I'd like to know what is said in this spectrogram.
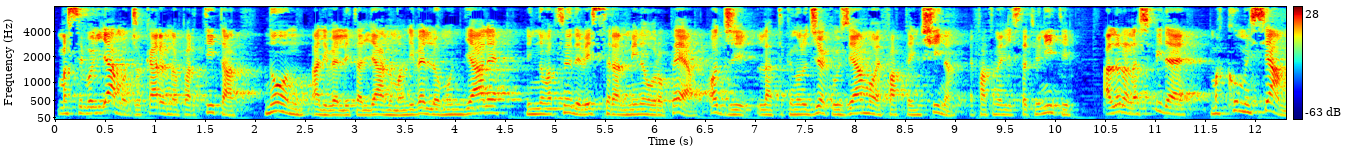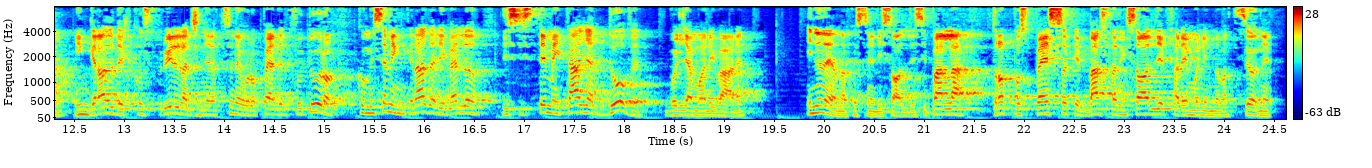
Ma se vogliamo giocare una partita non a livello italiano ma a livello mondiale, l'innovazione deve essere almeno europea. Oggi la tecnologia che usiamo è fatta in Cina, è fatta negli Stati Uniti. Allora la sfida è ma come siamo in grado di costruire la generazione europea del futuro? Come siamo in grado a livello di sistema Italia dove vogliamo arrivare? E non è una questione di soldi, si parla troppo spesso che bastano i soldi e faremo l'innovazione.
